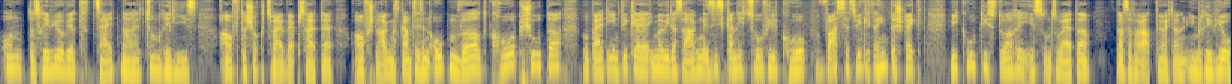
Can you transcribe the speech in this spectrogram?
und das Review wird zeitnahe zum Release auf der Shock 2 Webseite aufschlagen. Das Ganze ist ein Open World Coop Shooter, wobei die Entwickler ja immer wieder sagen, es ist gar nicht so viel Coop, was jetzt wirklich dahinter steckt, wie gut die Story ist und so weiter. Das verraten wir euch dann im Review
